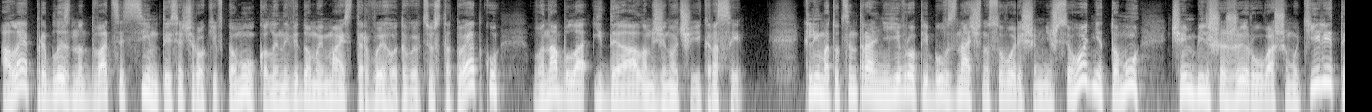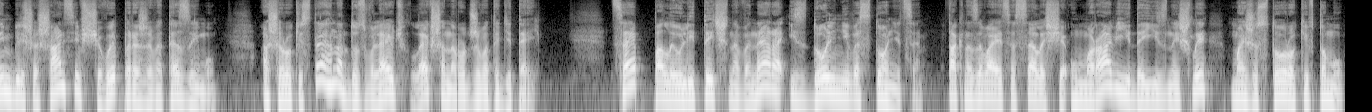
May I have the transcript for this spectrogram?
Але приблизно 27 тисяч років тому, коли невідомий майстер виготовив цю статуетку, вона була ідеалом жіночої краси. Клімат у Центральній Європі був значно суворішим, ніж сьогодні, тому чим більше жиру у вашому тілі, тим більше шансів, що ви переживете зиму. А широкі стегна дозволяють легше народжувати дітей. Це палеолітична Венера із Дольні Вестоніце. Так називається селище у Моравії, де її знайшли майже 100 років тому.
